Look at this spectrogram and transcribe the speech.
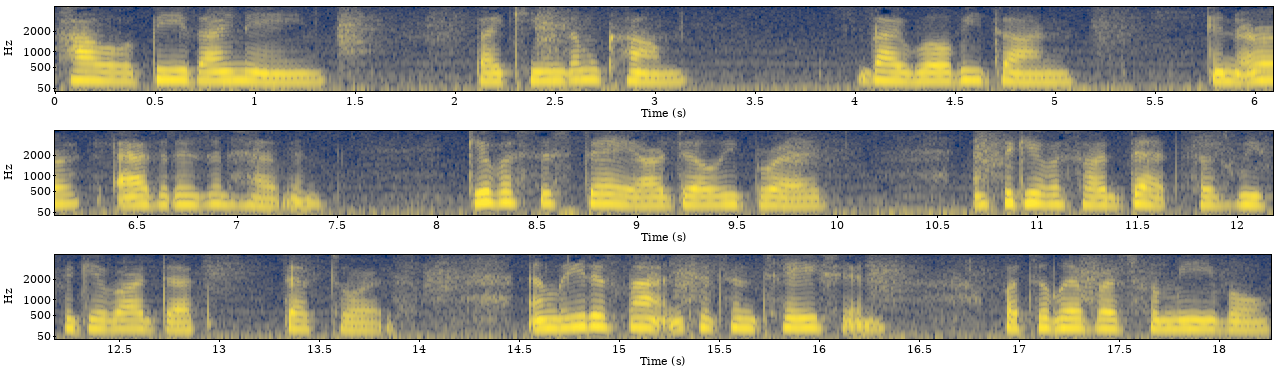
hallowed be thy name, thy kingdom come, thy will be done, in earth as it is in heaven. Give us this day our daily bread, and forgive us our debts as we forgive our debt, debtors. And lead us not into temptation, but deliver us from evil.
